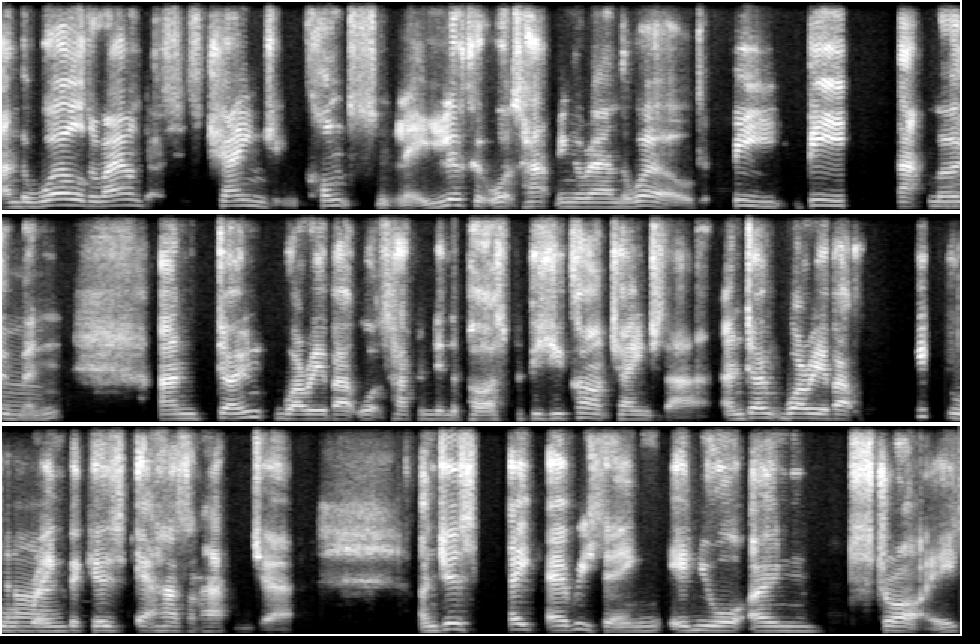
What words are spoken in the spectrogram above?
and the world around us is changing constantly look at what's happening around the world be be that mm. moment mm. and don't worry about what's happened in the past because you can't change that and don't worry about will no. bring because it hasn't happened yet and just take everything in your own stride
